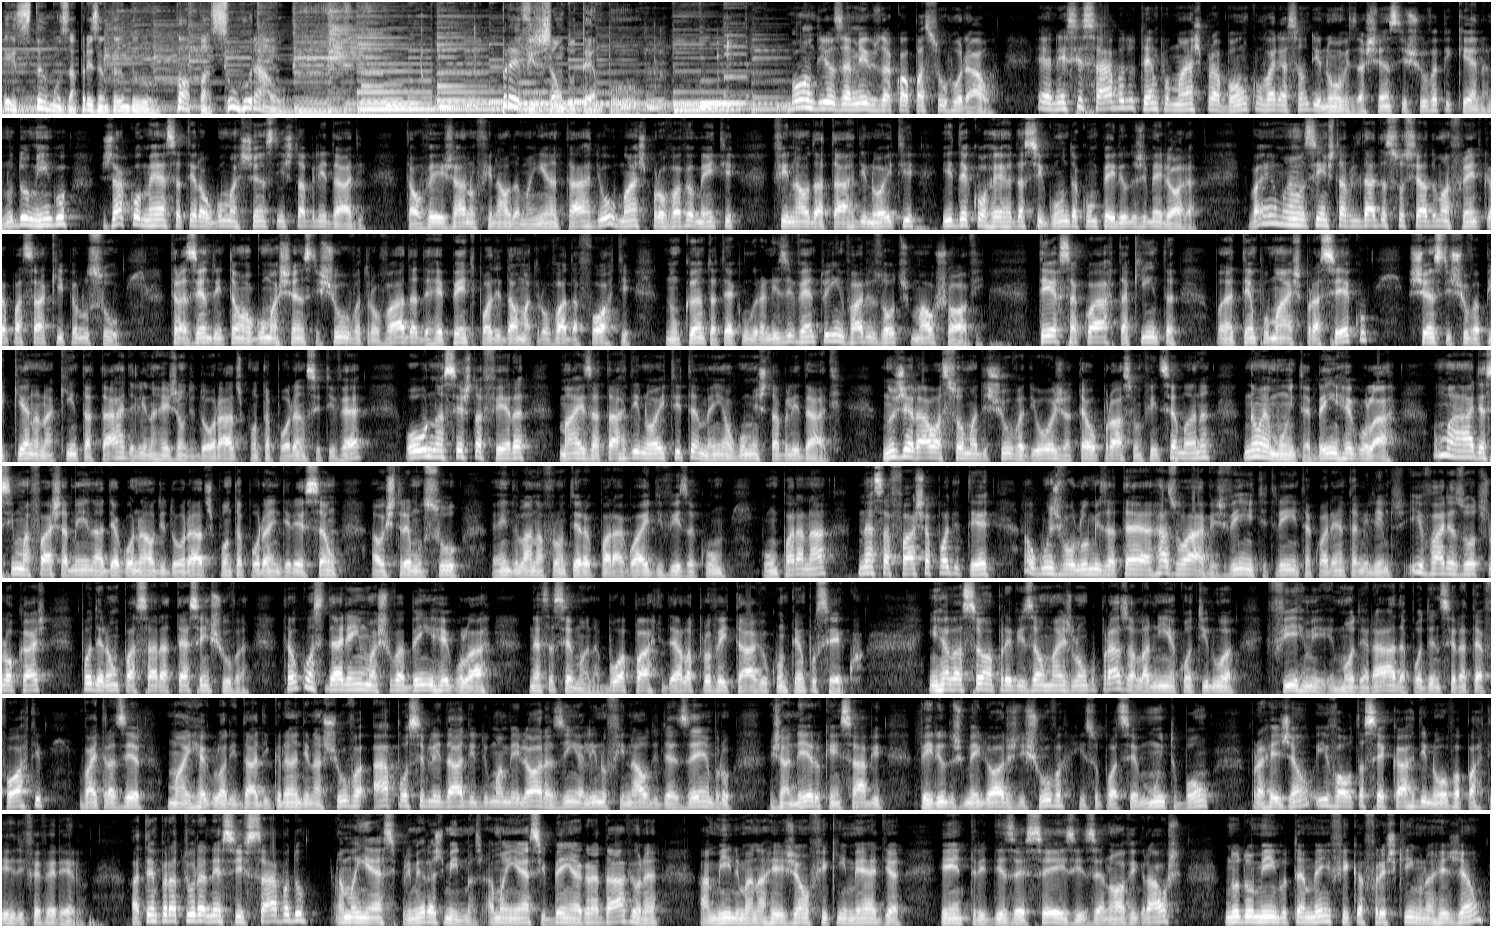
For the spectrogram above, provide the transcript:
Estamos apresentando Copa Sul Rural. Previsão do tempo. Bom dia, os amigos da Copa Sul Rural. É, nesse sábado, tempo mais para bom com variação de nuvens, a chance de chuva é pequena. No domingo, já começa a ter alguma chance de instabilidade, talvez já no final da manhã, tarde ou mais provavelmente final da tarde e noite e decorrer da segunda com períodos de melhora. Vai uma assim, instabilidade associada a uma frente que vai passar aqui pelo sul, trazendo então alguma chance de chuva, trovada, de repente pode dar uma trovada forte num canto até com granizo e vento e em vários outros mal chove. Terça, quarta, quinta, eh, tempo mais para seco, chance de chuva pequena na quinta tarde, ali na região de Dourados, Ponta Porã, se tiver, ou na sexta-feira, mais à tarde e noite, e também alguma instabilidade. No geral, a soma de chuva de hoje até o próximo fim de semana não é muito, é bem irregular. Uma área assim, uma faixa bem na diagonal de Dourados, Ponta Porã, em direção ao extremo sul, indo lá na fronteira com o Paraguai, divisa com, com o Paraná. Nessa faixa pode ter alguns volumes até razoáveis, 20, 30, 40 milímetros. E vários outros locais poderão passar até sem chuva. Então considerem uma chuva bem irregular nessa semana. Boa parte dela aproveitável com tempo seco. Em relação à previsão mais longo prazo, a laninha continua firme, moderada, podendo ser até forte, vai trazer uma irregularidade grande na chuva, há possibilidade de uma melhorazinha ali no final de dezembro, janeiro, quem sabe, períodos melhores de chuva, isso pode ser muito bom para a região e volta a secar de novo a partir de fevereiro. A temperatura nesse sábado amanhece, primeiras mínimas, amanhece bem agradável, né? A mínima na região fica em média entre 16 e 19 graus. No domingo também fica fresquinho na região.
